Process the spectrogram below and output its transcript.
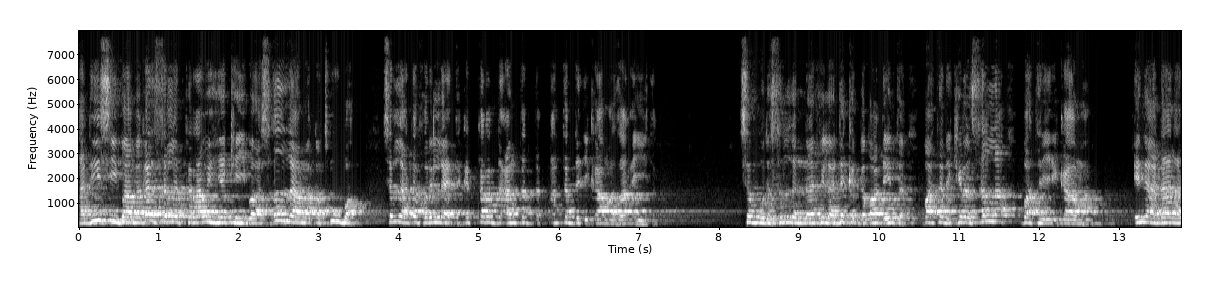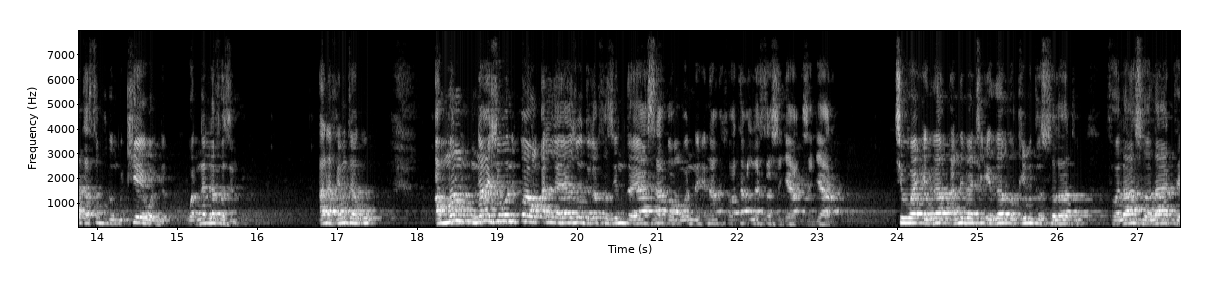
Hadisi ba magana sallar tarawih yake yi ba sallah makatuba sallah ta farilla ya takattar da an tadda ikama za a yi ta. Saboda sallar nafila duka gaba ɗayanta ba ta da kiran sallah ba ta yi ikama ina nana ta saboda mu kiyaye wannan lafazin. Ana fahimta ku amma na ji wani bawan Allah ya zo da lafazin da ya saba wannan ina fata Allah ya sa shi gyara. Cewa idan annabi ce idan uqimatus salatu fala salata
